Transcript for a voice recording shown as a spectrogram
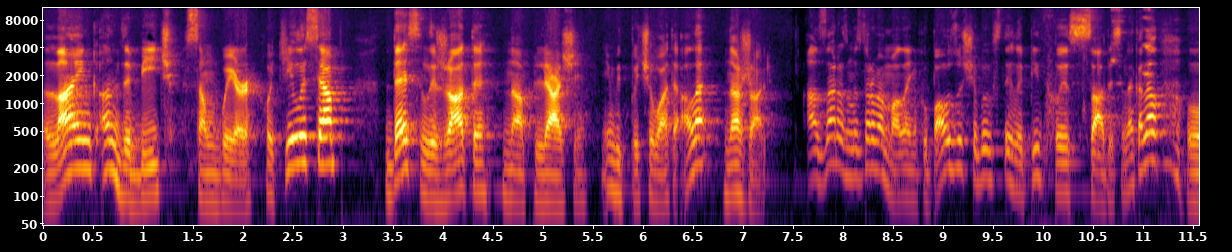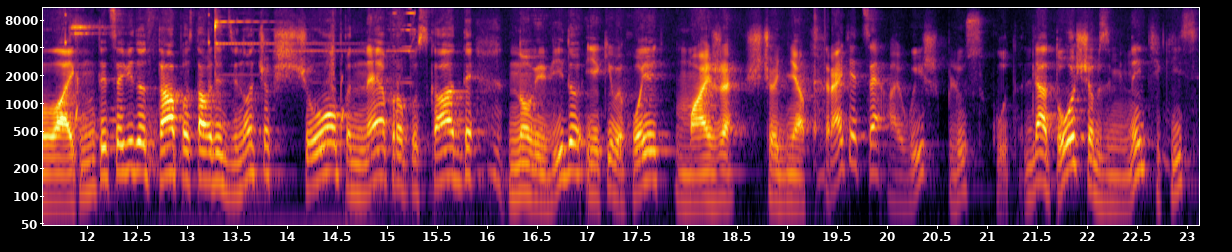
lying on the beach somewhere. Хотілося б десь лежати на пляжі і відпочивати, але на жаль. А зараз ми зробимо маленьку паузу, щоб ви встигли підписатися на канал, лайкнути це відео та поставити дзвіночок, щоб не пропускати нові відео, які виходять майже щодня. Третє це I wish плюс could. Для того, щоб змінити якісь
